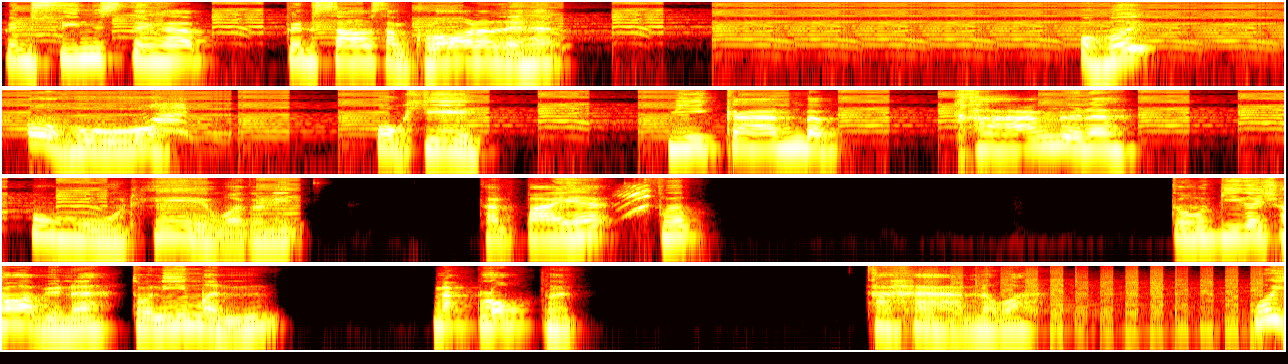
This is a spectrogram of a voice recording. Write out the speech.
เป็นซินส์นะครับ เป็นซาวด์สังเคราะห์นั่นแหละฮะ เฮ้ย โอ้โห โอเค มีการแบบค้างด้วยนะ โอ้โห เท่ว่ะตัวนี้ ถัดไปฮะฟึบตัวเมื่อกี้ก็ชอบอยู่นะ ตัวนี้เหมือนนักรบนะทหารเหรอวะอุ้ย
